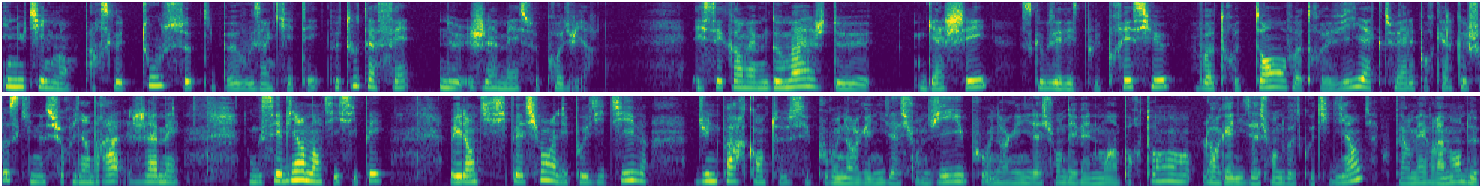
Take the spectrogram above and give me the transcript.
inutilement, parce que tout ce qui peut vous inquiéter peut tout à fait ne jamais se produire. Et c'est quand même dommage de gâcher ce que vous avez de plus précieux, votre temps, votre vie actuelle, pour quelque chose qui ne surviendra jamais. Donc c'est bien d'anticiper, mais l'anticipation, elle est positive, d'une part quand c'est pour une organisation de vie, pour une organisation d'événements importants, l'organisation de votre quotidien, ça vous permet vraiment de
